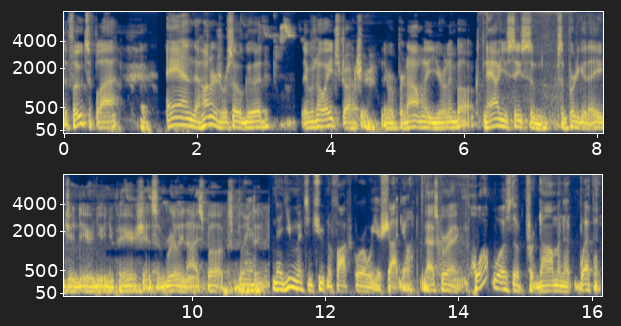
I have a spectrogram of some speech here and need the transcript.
the food supply, and the hunters were so good, there was no age structure. They were predominantly yearling bucks. Now you see some some pretty good age in deer in Union Parish and some really nice bucks. But uh, now you mentioned shooting a fox squirrel with your shotgun. That's correct. What was the predominant weapon?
